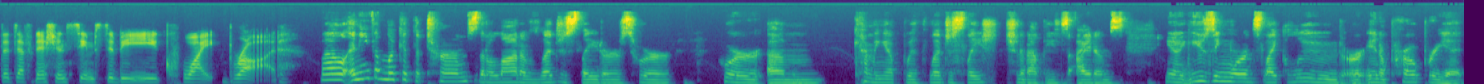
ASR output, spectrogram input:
the definition seems to be quite broad. Well, and even look at the terms that a lot of legislators who are who are um, coming up with legislation about these items, you know, using words like lewd or inappropriate.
